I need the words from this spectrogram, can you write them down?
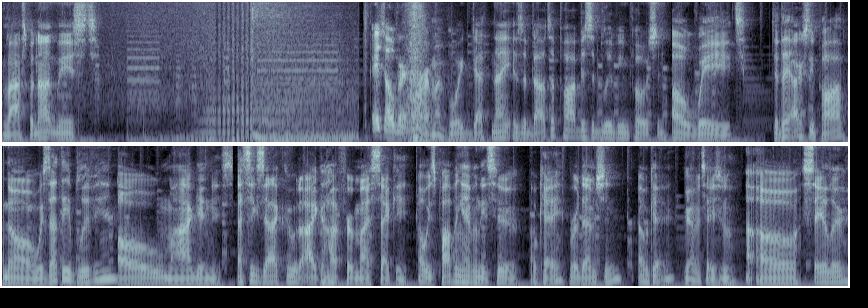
Last but not least. It's over. Alright, my boy Death Knight is about to pop his Oblivion potion. Oh, wait. Did they actually pop? No, was that the Oblivion? Oh my goodness. That's exactly what I got for my second. Oh, he's popping Heavenly too. Okay, Redemption. Okay, Gravitational. Uh-oh, Sailor,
